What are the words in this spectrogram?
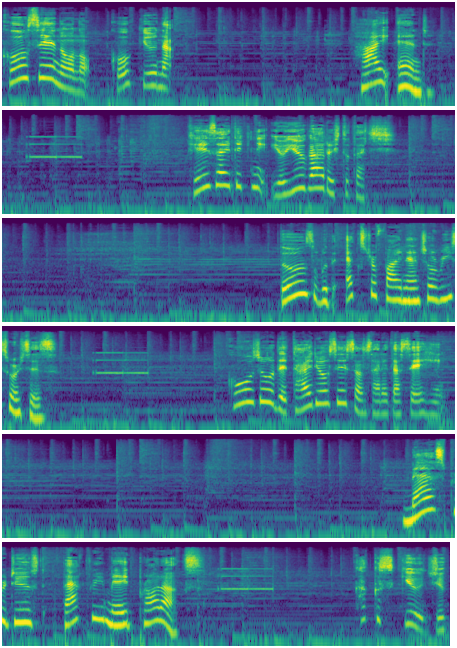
高性能の高級な high end 経済的に余裕がある人たち those with extra financial resources 工場で大量生産された製品 mass produced factory made products 各スキュー10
